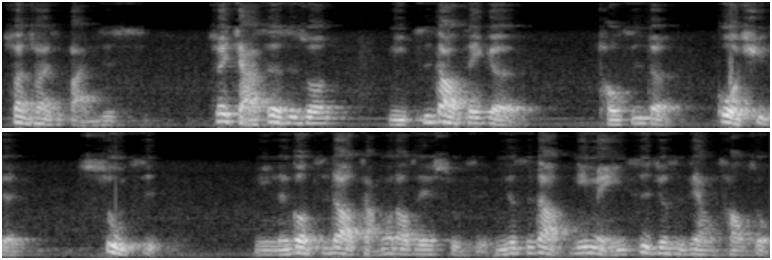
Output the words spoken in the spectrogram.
算出来是百分之十。所以假设是说，你知道这个投资的过去的数字，你能够知道掌握到这些数字，你就知道你每一次就是这样操作，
